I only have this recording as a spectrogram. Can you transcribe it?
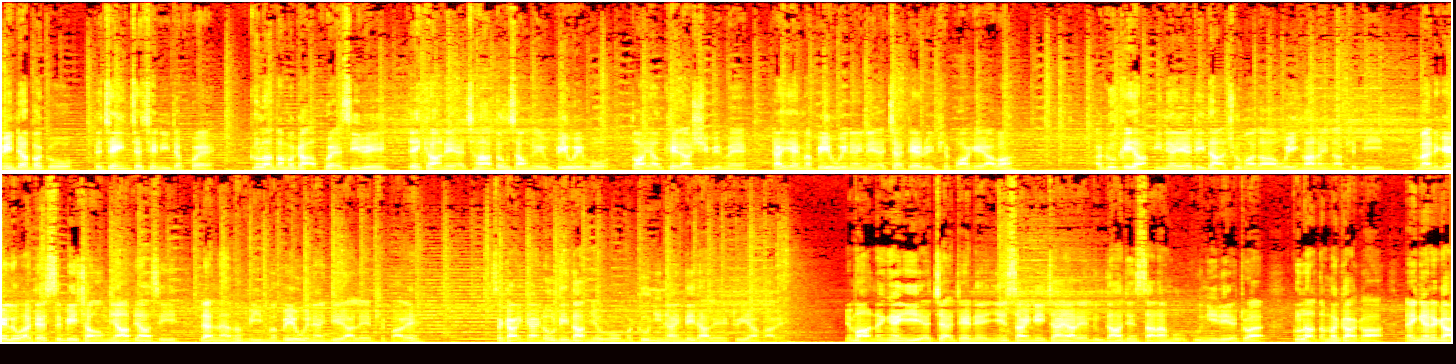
မင်းတပ်ဘက်ကိုတစ်ချိန်ကြက်ချင်ဒီတပ်ဖွဲ့ ကုလသမဂ္ဂအဖွဲ့အစည်းတွေရိတ်ခါနဲ့အခြားအသုံးဆောင်တွေကိုပေးဝေဖို့တွားရောက်ခဲ့တာရှိပေမဲ့ဓာတ်ရိုက်မပေးဝေနိုင်တဲ့အကြက်တဲတွေဖြစ်ပွားခဲ့တာပါ။အခုကရားပြည်နယ်ရဲ့ဒေသအချို့မှာသာဝေငှနိုင်တာဖြစ်ပြီးအမှန်တကယ်လိုအပ်တဲ့စစ်ပေးချောင်အများပြားစီလက်လန်းမမီမပေးဝေနိုင်သေးတာလည်းဖြစ်ပါတယ်။စကိုင်းတိုင်းလိုဒေသမျိုးကိုမကူညီနိုင်သေးတာလည်းတွေ့ရပါတယ်။ မြန်မာနိုင်ငံရေးအကြက်အတဲနဲ့ရင်ဆိုင်နေကြရတဲ့လူသားချင်းစာနာမှုအကူအညီတွေအတွက်ကုလသမဂ္ဂကနိုင်ငံတကာ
